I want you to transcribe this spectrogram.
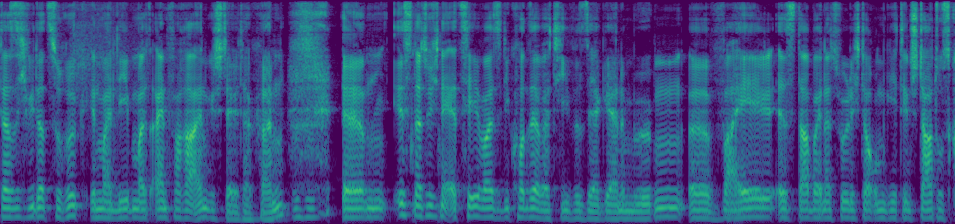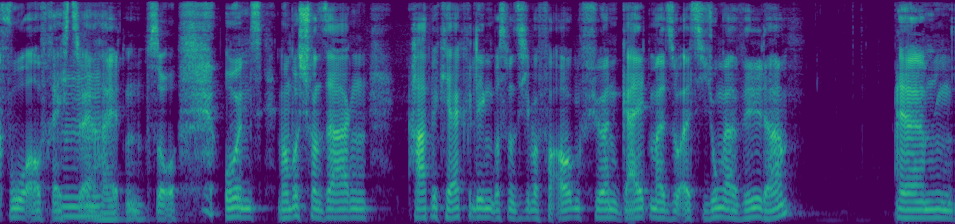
dass ich wieder zurück in mein Leben als einfacher Angestellter kann. Mhm. Ähm, ist natürlich eine Erzählweise, die Konservative sehr gerne mögen, äh, weil es dabei natürlich darum geht, den Status quo aufrechtzuerhalten. Mhm. So. Und man muss schon sagen, Harpe Kerkeling, muss man sich aber vor Augen führen, galt mal so als junger Wilder. Ähm,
